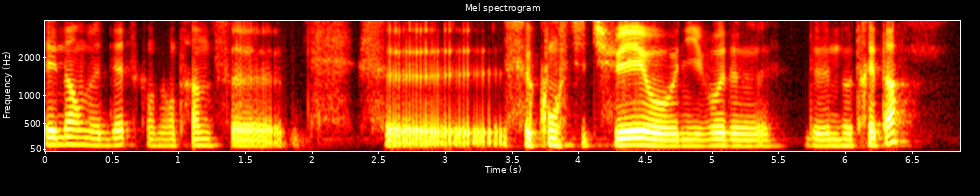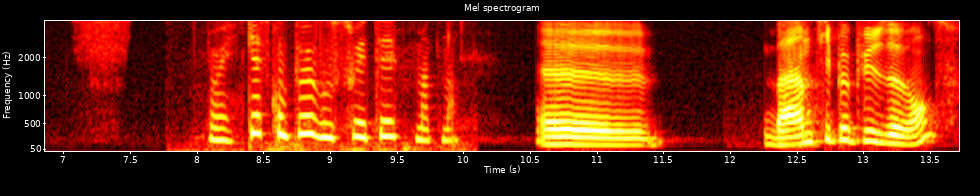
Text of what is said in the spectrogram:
l'énorme dette qu'on est en train de se, se, constituer au niveau de, de notre État. Oui. Qu'est-ce qu'on peut vous souhaiter maintenant? Euh, bah, Un petit peu plus de ventes.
